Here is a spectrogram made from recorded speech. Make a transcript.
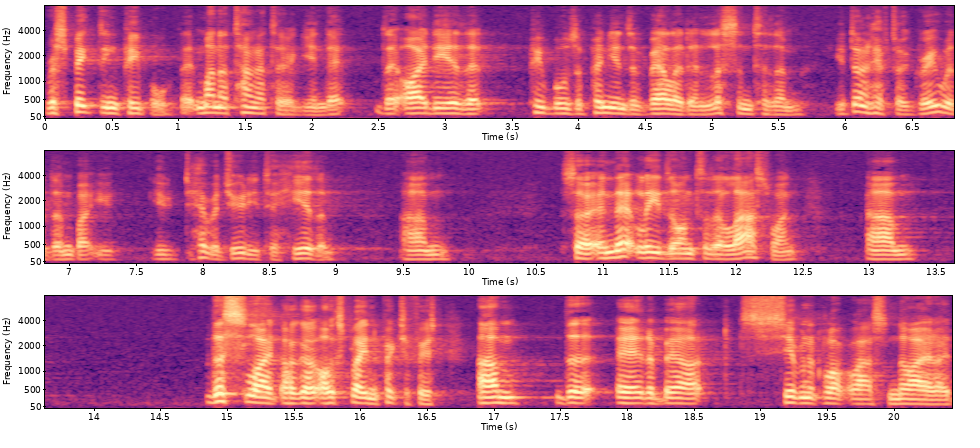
respecting people, that mana tangata again, that the idea that people's opinions are valid and listen to them. You don't have to agree with them, but you, you have a duty to hear them. Um, so, and that leads on to the last one. Um, this slide, I'll, go, I'll, explain the picture first. Um, the, at about seven o'clock last night,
